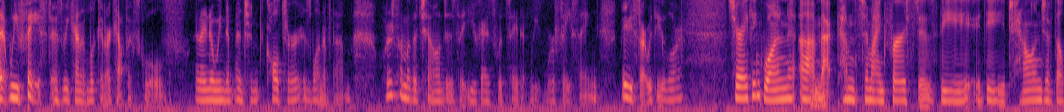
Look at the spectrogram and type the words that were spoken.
That we faced as we kind of look at our Catholic schools? And I know we mentioned culture is one of them. What are some of the challenges that you guys would say that we were facing? Maybe start with you, Laura. Sure. I think one um, that comes to mind first is the the challenge of the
